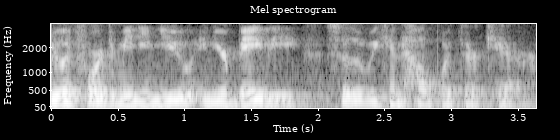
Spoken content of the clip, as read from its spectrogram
We look forward to meeting you and your baby so that we can help with their care.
